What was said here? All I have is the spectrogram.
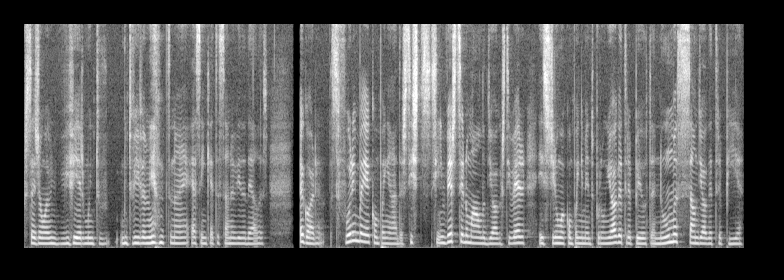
que estejam a viver muito, muito vivamente não é? essa inquietação na vida delas. Agora, se forem bem acompanhadas, se, isto, se em vez de ser uma aula de yoga estiver a existir um acompanhamento por um yoga terapeuta numa sessão de yoga terapia,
